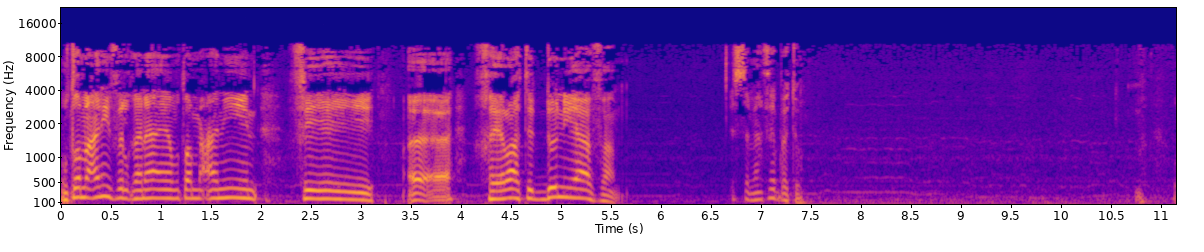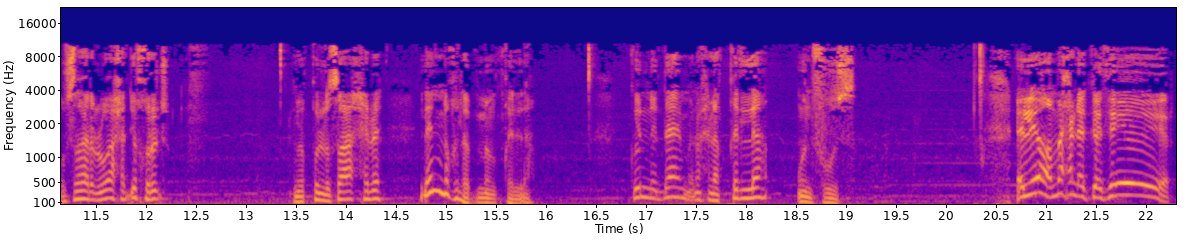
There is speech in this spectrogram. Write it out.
وطمعانين في الغنائم وطمعانين في آه، خيرات الدنيا ف لسه ما ثبتوا. وصار الواحد يخرج ويقول لصاحبه لن نغلب من قلة. كنا دائما وإحنا قلة ونفوز. اليوم إحنا كثير.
